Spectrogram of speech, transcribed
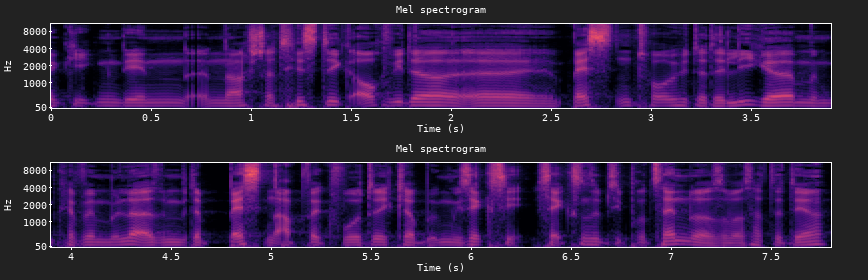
äh, gegen den äh, nach Statistik auch wieder äh, besten Torhüter der Liga mit dem Kevin Müller, also mit der besten Abwehrquote, ich glaube irgendwie 6 76 Prozent oder sowas hatte der.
